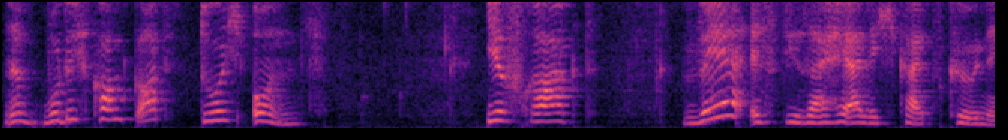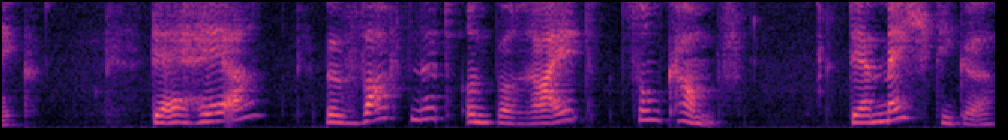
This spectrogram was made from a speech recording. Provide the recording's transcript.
Ne? Wodurch kommt Gott? Durch uns. Ihr fragt, wer ist dieser Herrlichkeitskönig? Der Herr, bewaffnet und bereit zum Kampf. Der Mächtige,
